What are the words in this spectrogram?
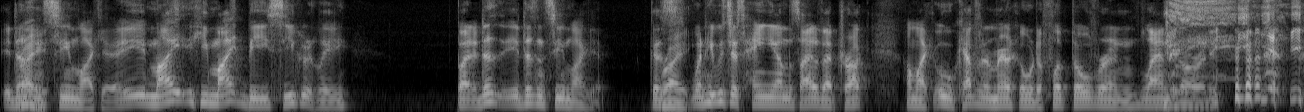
It doesn't right. seem like it. It might he might be secretly, but it doesn't. It doesn't seem like it. Because right. when he was just hanging on the side of that truck, I'm like, "Ooh, Captain America would have flipped over and landed already." yeah, he,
